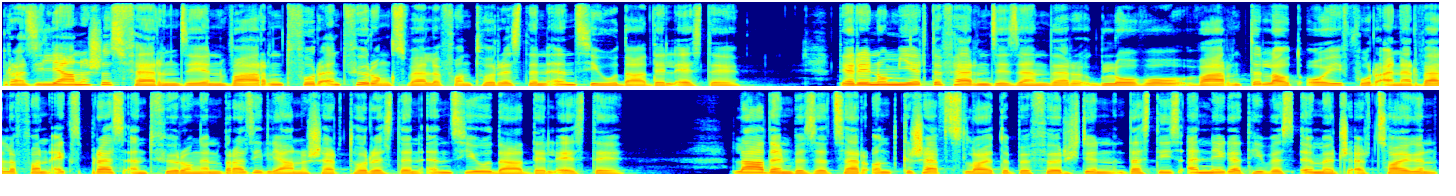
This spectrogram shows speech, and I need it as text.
Brasilianisches Fernsehen warnt vor Entführungswelle von Touristen in Ciudad del Este. Der renommierte Fernsehsender Globo warnte laut OI vor einer Welle von Expressentführungen brasilianischer Touristen in Ciudad del Este. Ladenbesitzer und Geschäftsleute befürchten, dass dies ein negatives Image erzeugen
